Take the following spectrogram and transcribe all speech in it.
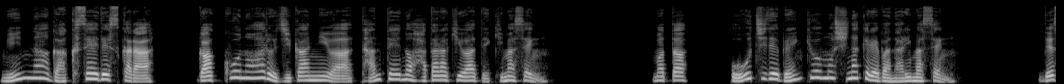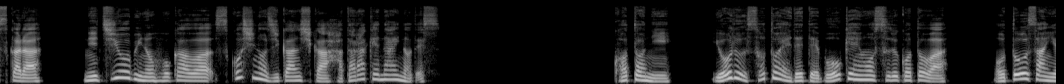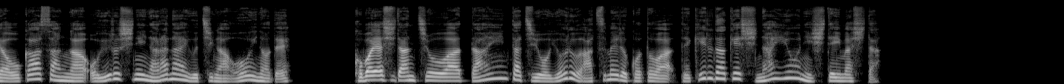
みんな学生ですから、学校のある時間には探偵の働きはできません。また、お家で勉強もしなければなりません。ですから、日曜日の他は少しの時間しか働けないのです。ことに夜外へ出て冒険をすることはお父さんやお母さんがお許しにならないうちが多いので小林団長は団員たちを夜集めることはできるだけしないようにしていました。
